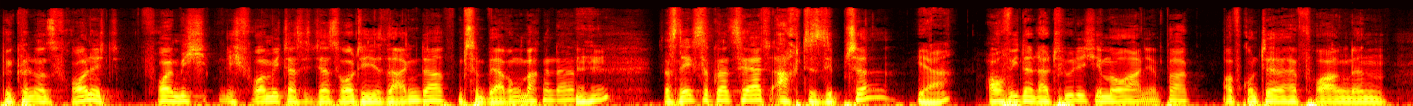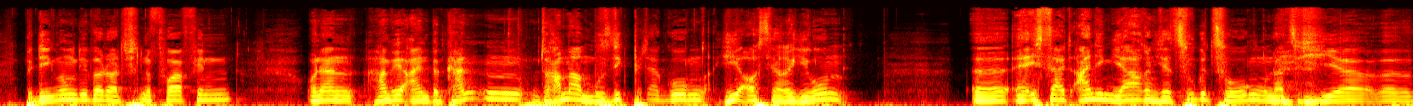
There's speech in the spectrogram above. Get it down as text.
wir können uns freuen. Ich freue mich, ich freue mich, dass ich das heute hier sagen darf, ein bisschen Werbung machen darf. Das nächste Konzert, 8.7., Ja? auch wieder natürlich im Oranienpark, aufgrund der hervorragenden Bedingungen, die wir dort vorfinden. Und dann haben wir einen bekannten Drama, Musikpädagogen hier aus der Region. Äh, er ist seit einigen Jahren hier zugezogen und hat sich hier äh,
